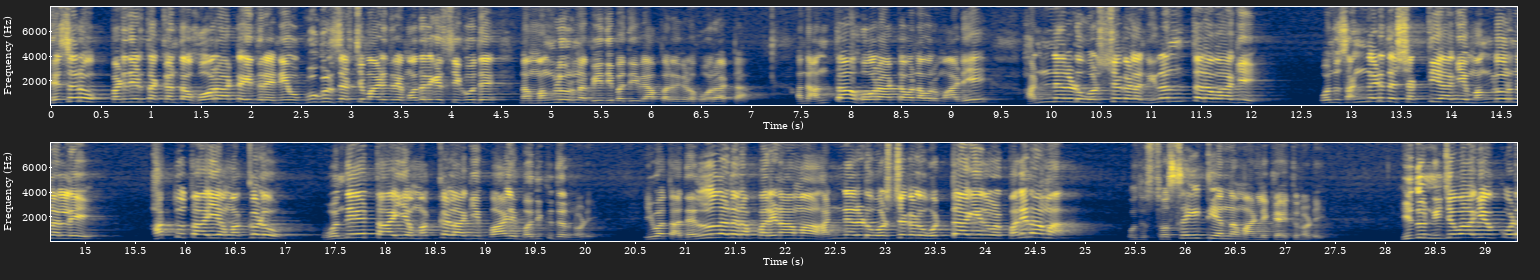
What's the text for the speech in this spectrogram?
ಹೆಸರು ಪಡೆದಿರ್ತಕ್ಕಂಥ ಹೋರಾಟ ಇದ್ದರೆ ನೀವು ಗೂಗಲ್ ಸರ್ಚ್ ಮಾಡಿದರೆ ಮೊದಲಿಗೆ ಸಿಗುವುದೇ ನಮ್ಮ ಮಂಗಳೂರಿನ ಬೀದಿ ಬದಿ ವ್ಯಾಪಾರಿಗಳ ಹೋರಾಟ. ಅಂದ ಅಂಥ ಹೋರಾಟವನ್ನು ಅವರು ಮಾಡಿ ಹನ್ನೆರಡು ವರ್ಷಗಳ ನಿರಂತರವಾಗಿ ಒಂದು ಸಂಘಟಿತ ಶಕ್ತಿಯಾಗಿ ಮಂಗಳೂರಿನಲ್ಲಿ ಹತ್ತು ತಾಯಿಯ ಮಕ್ಕಳು ಒಂದೇ ತಾಯಿಯ ಮಕ್ಕಳಾಗಿ ಬಾಳಿ ಬದುಕಿದರು ನೋಡಿ. ಇವತ್ತು ಅದೆಲ್ಲದರ ಪರಿಣಾಮ ಹನ್ನೆರಡು ವರ್ಷಗಳು ಒಟ್ಟಾಗಿರುವ ಪರಿಣಾಮ ಒಂದು ಸೊಸೈಟಿಯನ್ನು ಮಾಡಲಿಕ್ಕಾಯ್ತು ನೋಡಿ. ಇದು ನಿಜವಾಗಿಯೂ ಕೂಡ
